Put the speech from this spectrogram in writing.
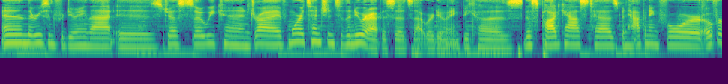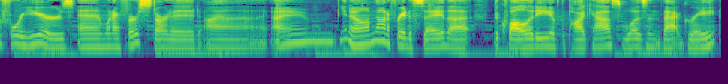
And the reason for doing that is just so we can drive more attention to the newer episodes that we're doing because this podcast has been happening for over four years. And when I first started, I, I'm, you know, I'm not afraid to say that the quality of the podcast wasn't that great.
